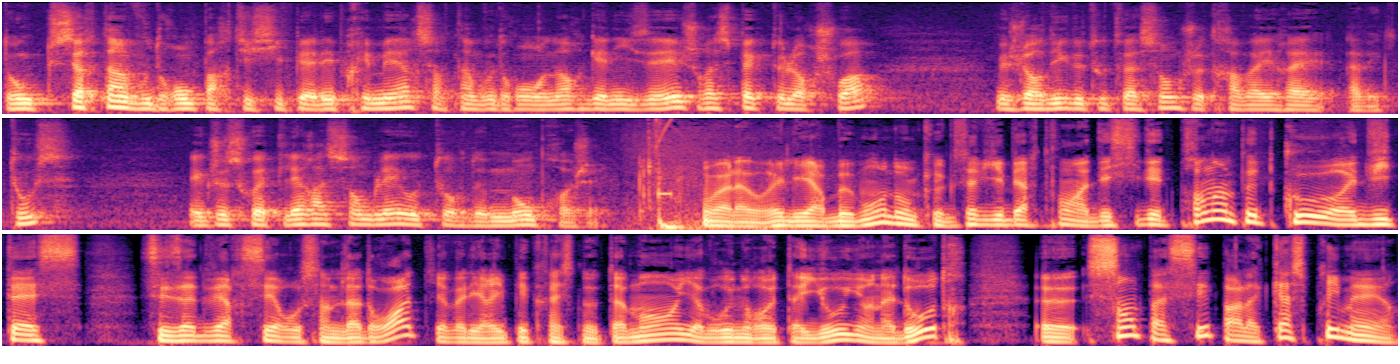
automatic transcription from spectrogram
Donc certains voudront participer à des primaires, certains voudront en organiser, je respecte leur choix, mais je leur dis que de toute façon que je travaillerai avec tous et que je souhaite les rassembler autour de mon projet. Voilà, Aurélie Herbemont. Donc, Xavier Bertrand a décidé de prendre un peu de cours et de vitesse ses adversaires au sein de la droite. Il y a Valérie Pécresse notamment, il y a Bruno Retailleau, il y en a d'autres, euh, sans passer par la casse primaire.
